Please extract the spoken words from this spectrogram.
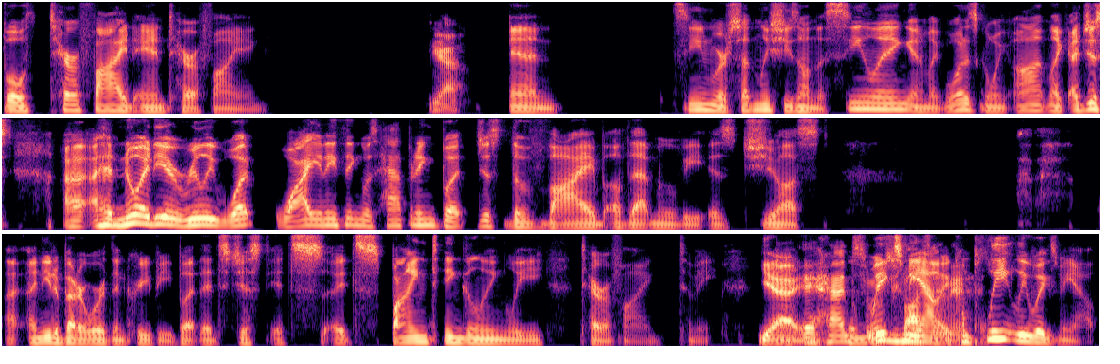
both terrified and terrifying. Yeah. And scene where suddenly she's on the ceiling and I'm like, what is going on? Like, I just, I, I, had no idea really what, why anything was happening, but just the vibe of that movie is just, I, I need a better word than creepy, but it's just, it's, it's spine tinglingly terrifying to me. Yeah. And it had it wigs me out. It completely wigs me out.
